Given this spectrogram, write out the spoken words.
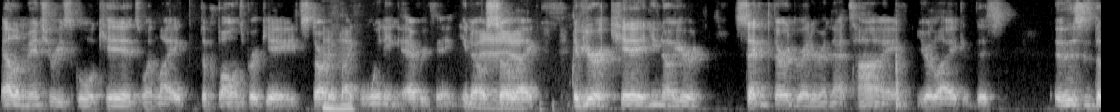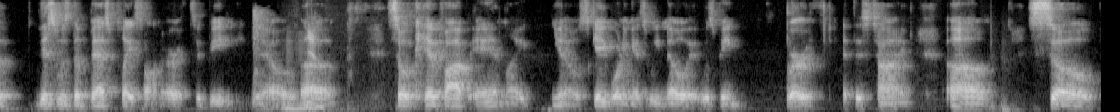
elementary school kids when like the Bones Brigade started like winning everything. You know, so Yeah. like if you're a kid, you know, you're second, third grader in that time, you're like this. This is the this was the best place on earth to be. You know, Yeah. uh, so hip hop and like you know skateboarding as we know it was being birthed at this time. Um, so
